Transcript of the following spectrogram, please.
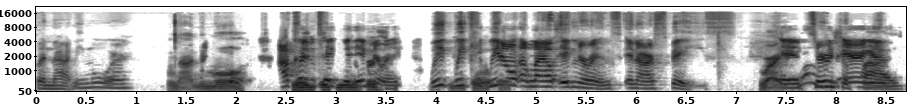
but not anymore. Not anymore. I couldn't take the University. ignorance. We we can, we don't allow ignorance in our space. Right. In Don't be certain areas, surprised.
